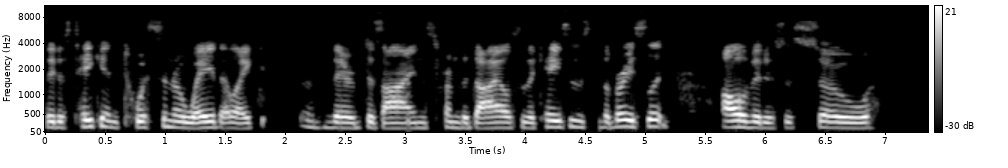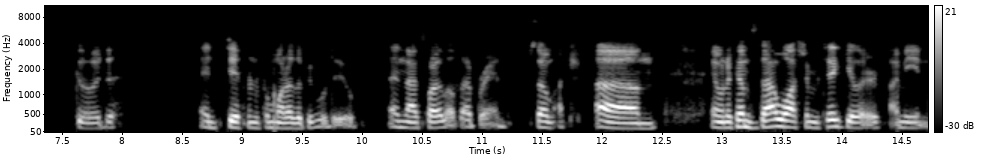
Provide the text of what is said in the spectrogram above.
they just take it and twist it in a way that like their designs from the dials to the cases to the bracelet, all of it is just so good and different from what other people do. And that's why I love that brand so much. Um, and when it comes to that watch in particular, I mean,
